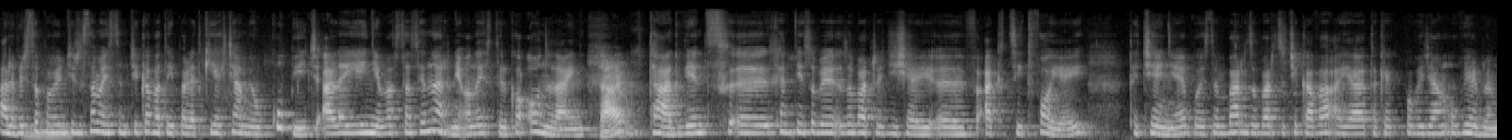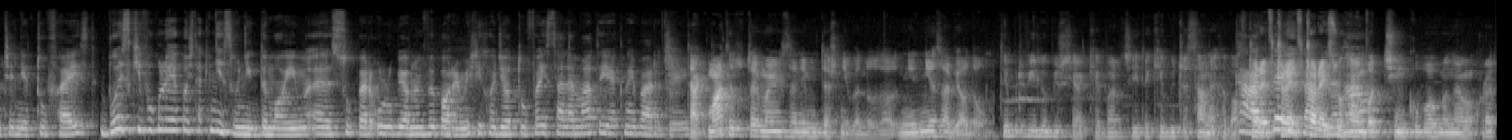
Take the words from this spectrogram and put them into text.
Ale wiesz co, powiem Ci, że sama jestem ciekawa tej paletki. Ja chciałam ją kupić, ale jej nie ma stacjonarnie, ona jest tylko online. Tak? Tak, więc y, chętnie sobie zobaczę dzisiaj y, w akcji Twojej te cienie, bo jestem bardzo, bardzo ciekawa, a ja, tak jak powiedziałam, uwielbiam cienie Too Faced. Błyski w ogóle jakoś tak nie są nigdy moim y, super ulubionym wyborem, jeśli chodzi o Too Faced, ale maty jak najbardziej. Tak, maty tutaj moim zdaniem też nie będą, za, nie, nie zawiodą. Ty brwi lubisz jakie? Bardziej takie wyczesane chyba. Tak, wczoraj, wczoraj, wczoraj słuchałem w no. odcinku, bo oglądałem akurat,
